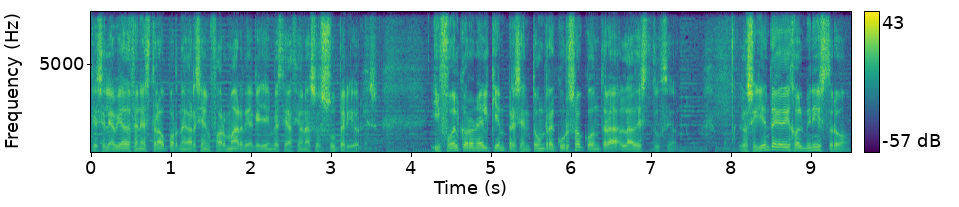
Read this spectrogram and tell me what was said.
que se le había defenestrado por negarse a informar de aquella investigación a sus superiores. Y fue el coronel quien presentó un recurso contra la destitución. Lo siguiente que dijo el ministro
